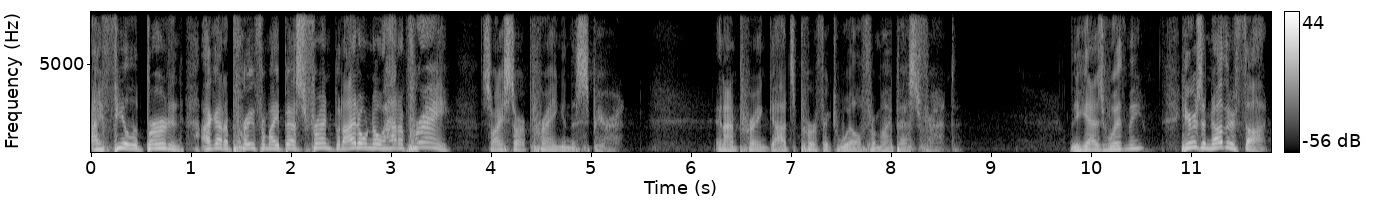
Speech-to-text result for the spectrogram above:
I feel a burden. I got to pray for my best friend, but I don't know how to pray. So I start praying in the Spirit. And I'm praying God's perfect will for my best friend. Are you guys with me? Here's another thought.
